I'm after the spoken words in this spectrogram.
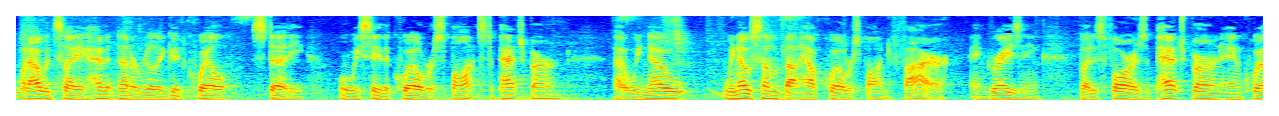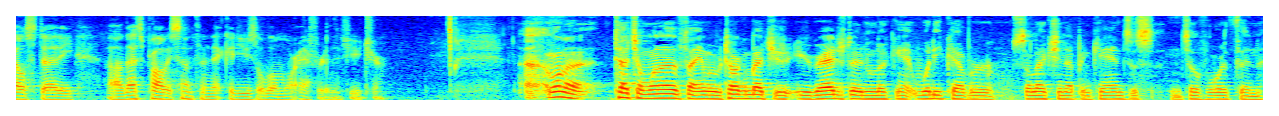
what I would say haven't done a really good quail study where we see the quail response to patch burn. Uh, we know we know some about how quail respond to fire and grazing, but as far as a patch burn and quail study, uh, that's probably something that could use a little more effort in the future. I want to touch on one other thing. We were talking about your, your grad student looking at woody cover selection up in Kansas and so forth, and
